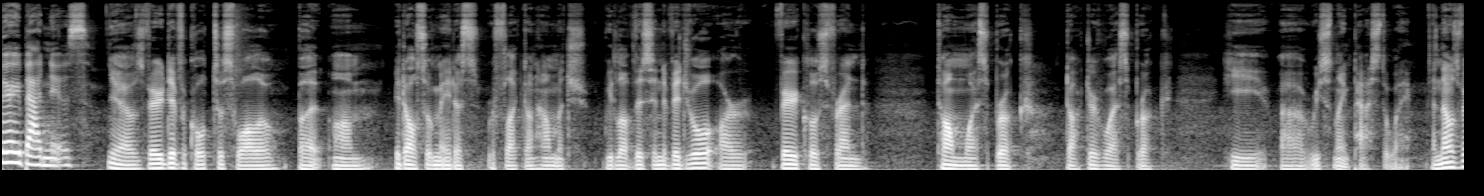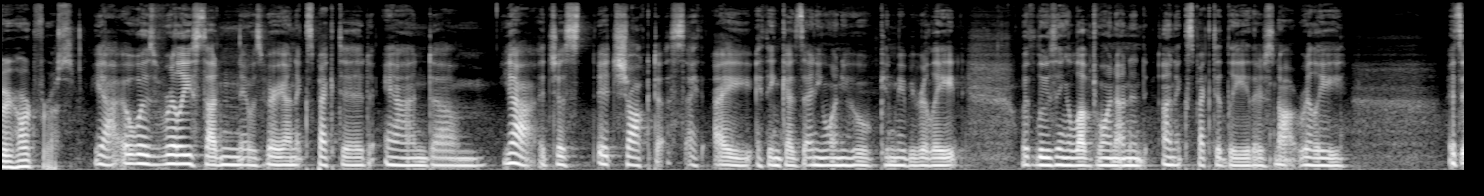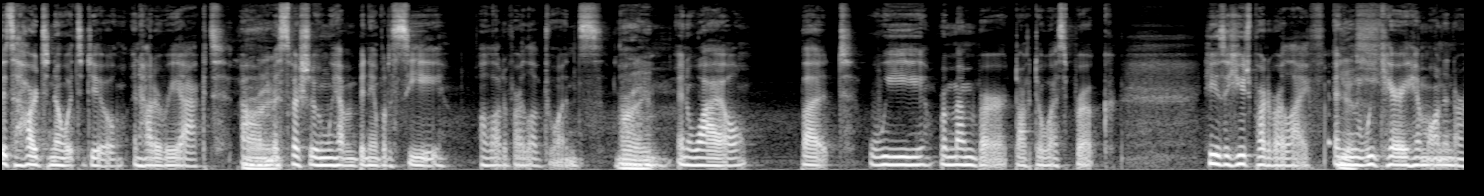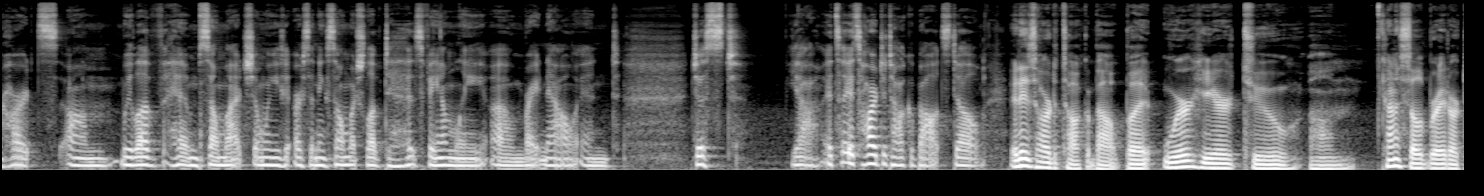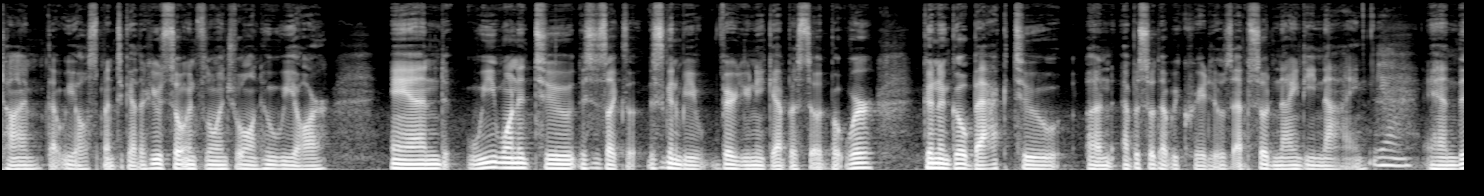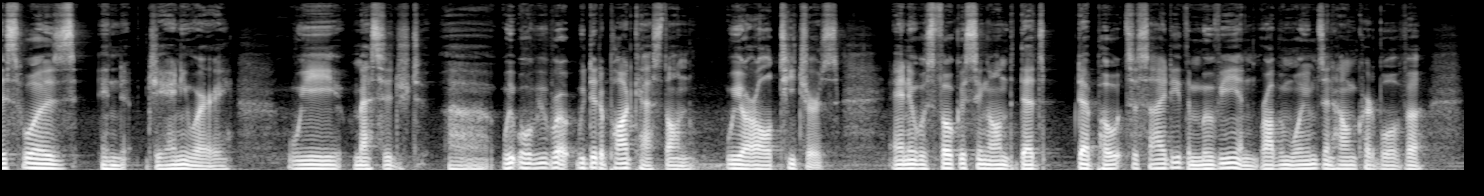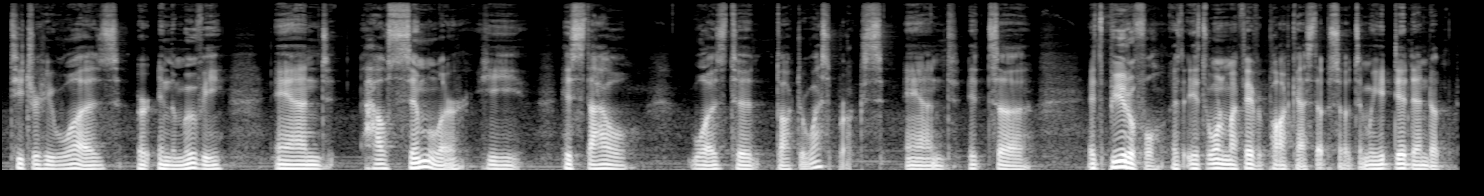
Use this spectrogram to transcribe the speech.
very bad news. Yeah, it was very difficult to swallow, but um, it also made us reflect on how much we love this individual, our very close friend, Tom Westbrook, Dr. Westbrook. He uh, recently passed away, and that was very hard for us. Yeah, it was really sudden. It was very unexpected, and um, yeah, it just it shocked us. I, I I think as anyone who can maybe relate with losing a loved one un- unexpectedly, there's not really. It's it's hard to know what to do and how to react, um, Right. especially when we haven't been able to see a lot of our loved ones um, Right. in a while. But we remember Dr. Westbrook. He is a huge part of our life, and Yes. we carry him on in our hearts. Um, we love him so much, and we are sending so much love to his family um, right now. And just, yeah, it's it's hard to talk about still. It is hard to talk about, but we're here to um, kind of celebrate our time that we all spent together. He was so influential on who we are, and we wanted to. This is like the, this is going to be a very unique episode, but we're gonna go back to an episode that we created. It was episode ninety nine, Yeah, and this was in January. We messaged. Uh, we well, we wrote. We did a podcast on "We Are All Teachers," and it was focusing on the Dead Dead Poet Society, the movie, and Robin Williams, and how incredible of a teacher he was, or in the movie, and how similar he his style was to Dr. Westbrook's, and it's uh, it's beautiful. It's one of my favorite podcast episodes, and we did end up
